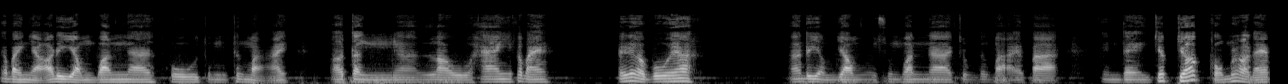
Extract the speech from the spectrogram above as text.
các bạn nhỏ đi vòng quanh ờ, khu trung thương mại ở tầng lầu 2 nha các bạn. Thấy rất là vui ha nó đi vòng vòng xung quanh à, uh, trung tâm thương mại và đèn, đèn chớp chớp cũng rất là đẹp.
